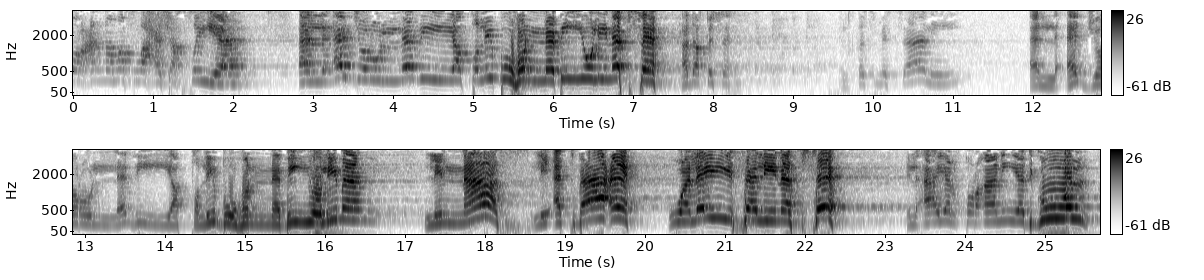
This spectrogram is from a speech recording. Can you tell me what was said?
خلينا نعبر عنه مصلحة شخصية. الأجر الذي يطلبه النبي لنفسه. هذا قسم. القسم الثاني الأجر الذي يطلبه النبي لمن؟ للناس لأتباعه وليس لنفسه. الآية القرآنية تقول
